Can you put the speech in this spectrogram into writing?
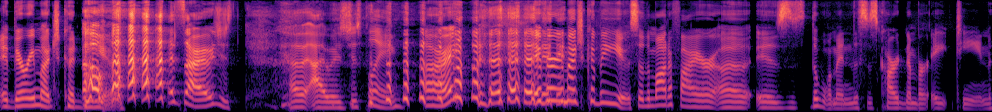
It very much could be Oh. you. Sorry, I was just, I, I was just playing. All right. It very much could be you. So the modifier uh, is the woman. This is card number 18.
